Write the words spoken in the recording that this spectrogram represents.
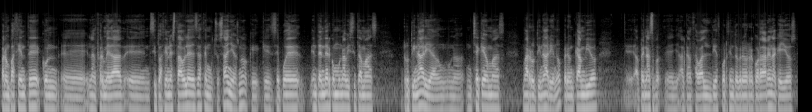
para un paciente con eh, la enfermedad en situación estable desde hace muchos años, ¿no? que, que, se puede entender como una visita más rutinaria, un chequeo más más rutinario, ¿no? pero en cambio eh, apenas eh, alcanzaba el 10%, creo recordar, en aquellos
